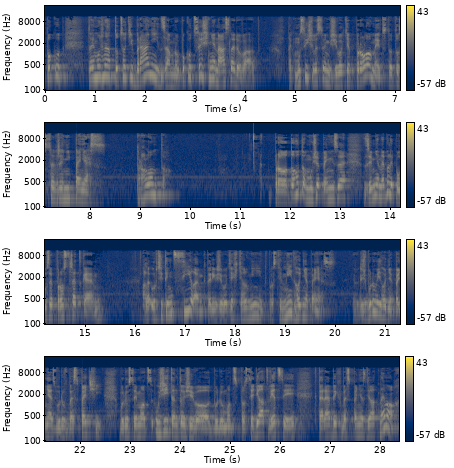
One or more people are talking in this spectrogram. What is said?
pokud to je možná to, co ti brání jít za mnou, pokud chceš mě následovat, tak musíš ve svém životě prolomit toto sevření peněz. Prolom to. Pro tohoto muže peníze zřejmě nebyly pouze prostředkem, ale určitým cílem, který v životě chtěl mít. Prostě mít hodně peněz. Když budu mít hodně peněz, budu v bezpečí, budu si moc užít tento život, budu moc prostě dělat věci, které bych bez peněz dělat nemohl.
